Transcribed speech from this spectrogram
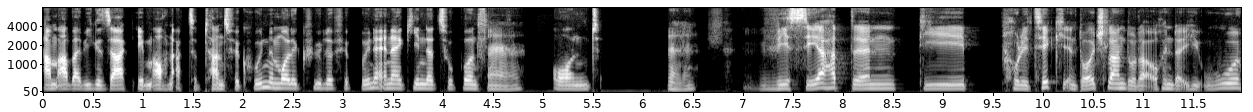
haben aber, wie gesagt, eben auch eine Akzeptanz für grüne Moleküle, für grüne Energie in der Zukunft. Mhm. Und Wie sehr hat denn die Politik in Deutschland oder auch in der EU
